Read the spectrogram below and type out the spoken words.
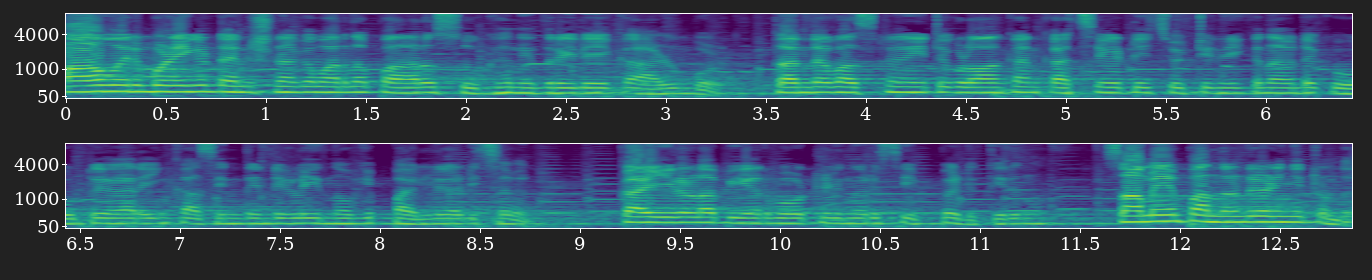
ആ വരുമ്പോഴേക്കും ടെൻഷനൊക്കെ മറന്ന് പാറ സുഖനിദ്രയിലേക്ക് ആഴുമ്പോൾ തന്റെ ഫസ്റ്റ് നൈറ്റ് കുളമാക്കാൻ കച്ച കെട്ടി ചുറ്റിനിരിക്കുന്നവന്റെ കൂട്ടുകാരെയും കസിൻ തിണ്ടികളെയും നോക്കി പല്ല് കടിച്ചവൻ കയ്യിലുള്ള ബിയർ ബോട്ടിൽ നിന്നൊരു സിപ്പ് എടുത്തിരുന്നു. സമയം പന്ത്രണ്ട് കഴിഞ്ഞിട്ടുണ്ട്.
